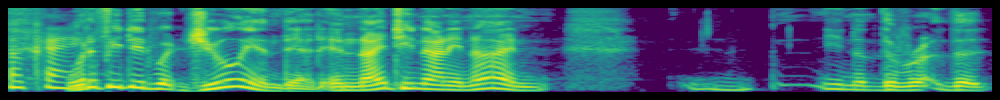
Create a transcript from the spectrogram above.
Okay. What if he did what Julian did in 1999? You know, the the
